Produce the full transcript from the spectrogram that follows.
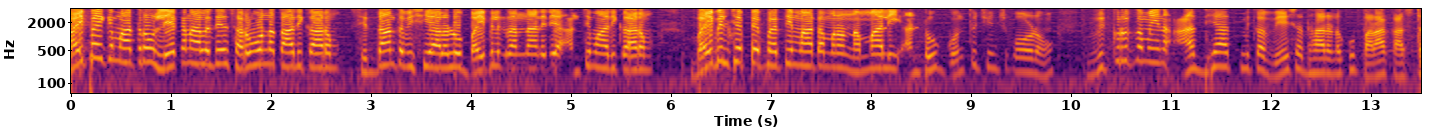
పైపైకి మాత్రం లేఖనాలదే సర్వోన్నతాధికారం సిద్ధాంత విషయాలలో బైబిల్ గ్రంథానిదే అంతిమాధికారం బైబిల్ చెప్పే ప్రతి మాట మనం నమ్మాలి అంటూ గొంతు చించుకోవడం వికృతమైన ఆధ్యాత్మిక వేషధారణకు పరాకాష్ట.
